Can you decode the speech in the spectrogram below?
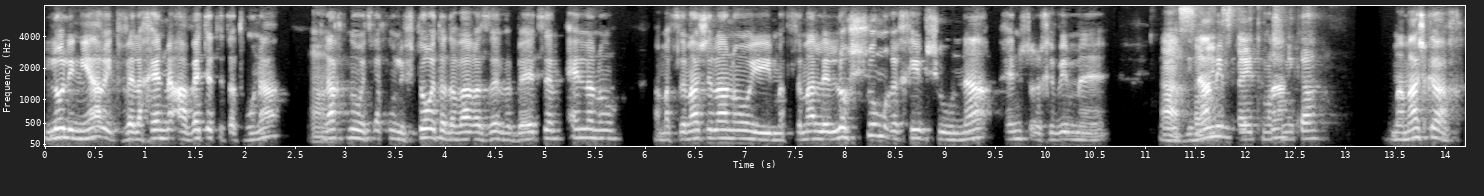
לא ליניארית, ולכן מעוותת את התמונה. אנחנו הצלחנו לפתור את הדבר הזה, ובעצם אין לנו, המצלמה שלנו היא מצלמה ללא שום רכיב שהוא נע, אין רכיבים דינמיים. אה, סוליד סטייט, מה שנקרא? ממש כך.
